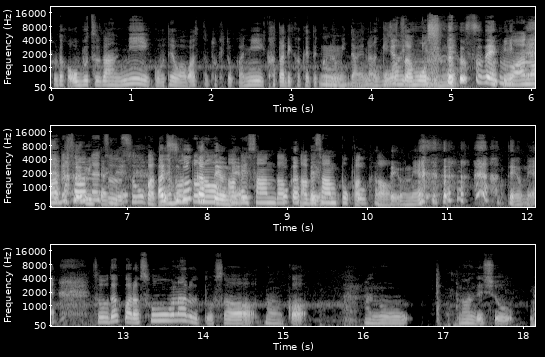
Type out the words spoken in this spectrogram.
そうだからお仏壇にこう手を合わせた時とかに語りかけてくるみたいなうん技術はもうす,、でにもうあの安倍さんのやつすごかったね。あれすごかったよねの安倍さんだったよ安倍さんっぽかっぽかったよね。あったよね。そう、だからそうなるとさ、なんか、あの、なんでしょう。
